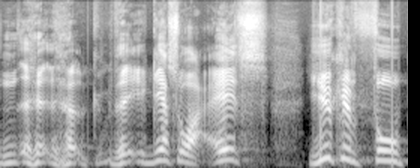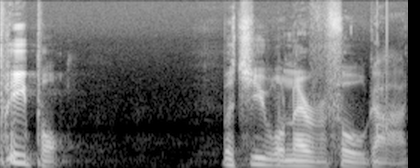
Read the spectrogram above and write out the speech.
guess what? It's, you can fool people, but you will never fool God.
